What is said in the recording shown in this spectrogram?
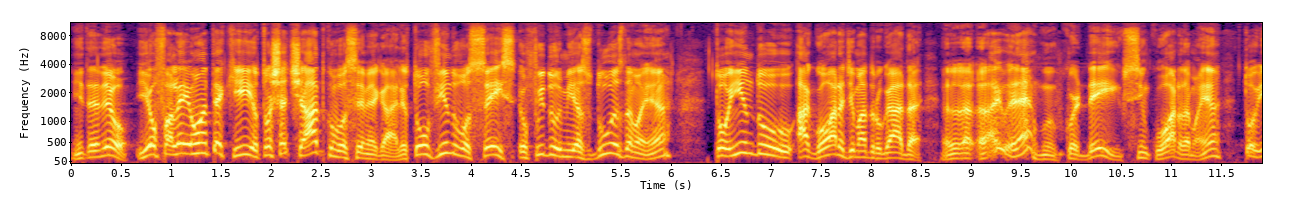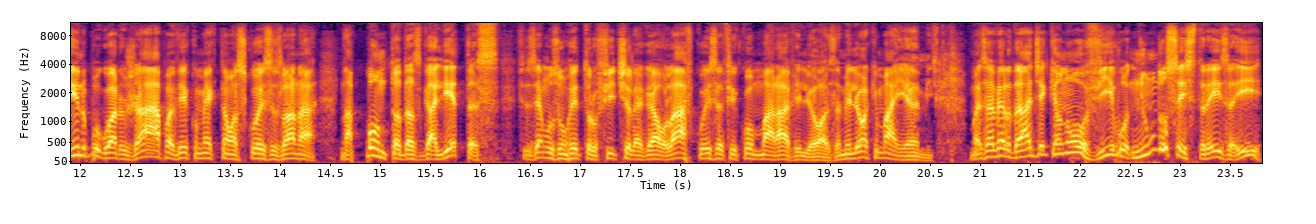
entendeu? E eu falei ontem aqui, eu tô chateado com você, Megali. Eu tô ouvindo vocês, eu fui dormir às duas da manhã, Tô indo agora de madrugada, né? acordei 5 horas da manhã, tô indo pro Guarujá para ver como é que estão as coisas lá na, na ponta das galhetas. Fizemos um retrofit legal lá, a coisa ficou maravilhosa, melhor que Miami. Mas a verdade é que eu não ouvi nenhum dos vocês três aí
